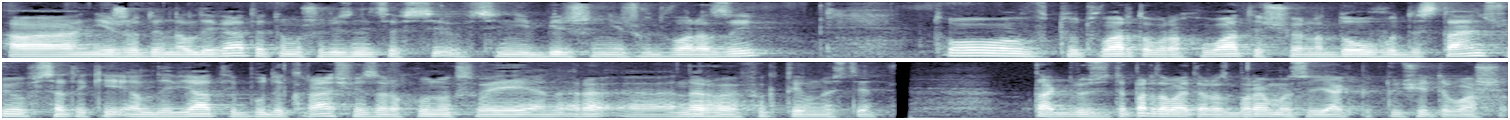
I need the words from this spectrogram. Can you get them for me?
а, ніж один L9, тому що різниця в ціні більше, ніж в два рази. То тут варто врахувати, що на довгу дистанцію все-таки L9 буде краще за рахунок своєї е, енергоефективності. Так, друзі, тепер давайте розберемося, як підключити ваш е,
